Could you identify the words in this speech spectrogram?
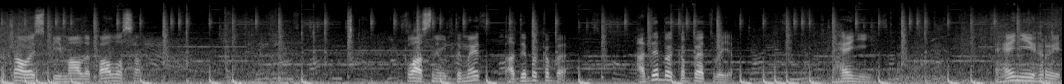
Хоча ось спіймали Палоса. Класний ультимейт. А де БКБ? А де БКБ твоє? Геній. Геній гри.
